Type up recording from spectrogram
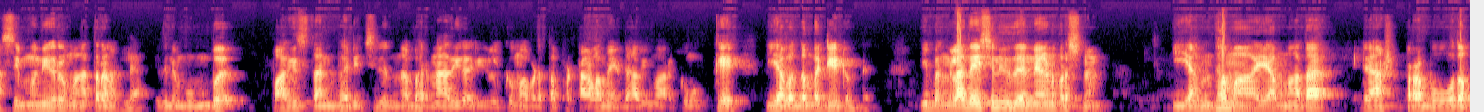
അസീം മുനീർ മാത്രമല്ല ഇതിനു മുമ്പ് പാകിസ്ഥാൻ ഭരിച്ചിരുന്ന ഭരണാധികാരികൾക്കും അവിടുത്തെ പട്ടാള മേധാവിമാർക്കും ഒക്കെ ഈ അബദ്ധം പറ്റിയിട്ടുണ്ട്. ഈ ബംഗ്ലാദേശിന് ഇത് തന്നെയാണ് പ്രശ്നം. ഈ അന്ധമായ മത രാഷ്ട്രബോധം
